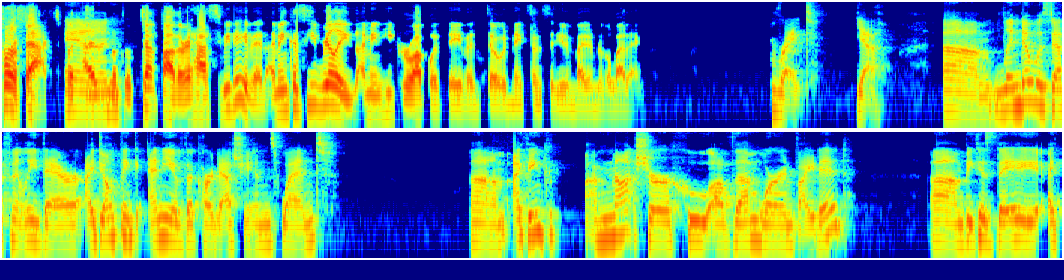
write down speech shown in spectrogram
For a fact. But as And- with the stepfather, it has to be David. I mean, because he really, I mean, he grew up with David, so it would make sense that he'd invite him to the wedding. Right. Yeah. Um, Linda was definitely there. I don't think any of the Kardashians went. Um, I think I'm not sure who of them were invited. Um, because they, I,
